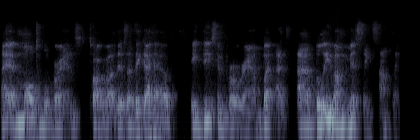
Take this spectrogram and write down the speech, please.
I have multiple brands talk about this. I think I have a decent program, but I, I believe I'm missing something.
